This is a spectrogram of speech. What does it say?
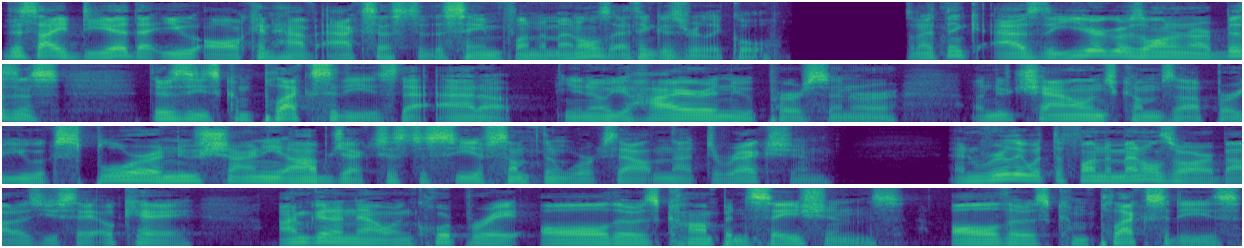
this idea that you all can have access to the same fundamentals, I think is really cool. And I think as the year goes on in our business, there's these complexities that add up. You know, you hire a new person or a new challenge comes up or you explore a new shiny object just to see if something works out in that direction. And really, what the fundamentals are about is you say, okay, I'm going to now incorporate all those compensations, all those complexities,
